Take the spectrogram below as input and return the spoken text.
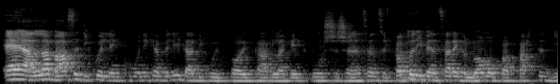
è alla base di quella incomunicabilità di cui poi parla Kate Bush, cioè nel senso il fatto di Certo. pensare che l'uomo fa parte di,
